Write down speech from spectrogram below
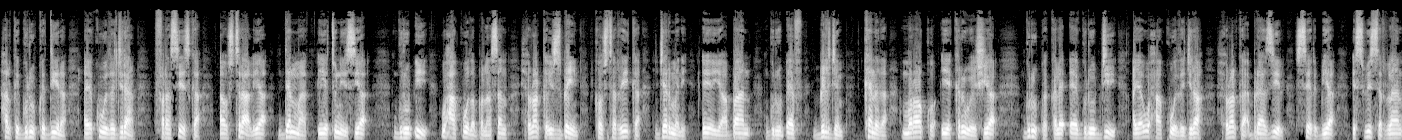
Halka gruubka diina ay ku wada jiraan faransiiska australia denmark iyo tunisiya group e waxaa ku wada ballansan xulalka sbain costa rica germany iyo jaban group f belgium canada morocco iyo croatia. Gruubka kale ee group g ayaa waxaa ku wada jira xulalka brazil serbiya switzerland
